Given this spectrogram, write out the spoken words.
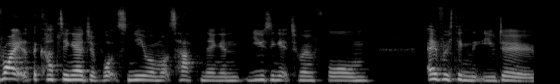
right at the cutting edge of what's new and what's happening and using it to inform everything that you do.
